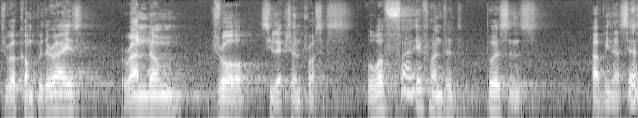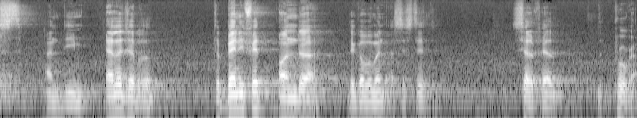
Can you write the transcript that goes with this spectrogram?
through a computerized random draw selection process. Over 500 persons have been assessed and deemed eligible to benefit under the government assisted self help program.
